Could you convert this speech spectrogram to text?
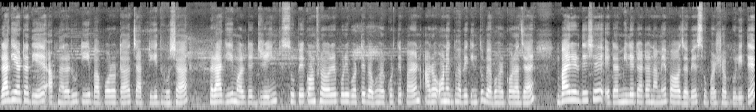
রাগি আটা দিয়ে আপনারা রুটি বা পরোটা, চাপটি, ধোসা, রাগি মাল্টেড ড্রিঙ্ক সুপে কর্নফ্লাওয়ারের পরিবর্তে ব্যবহার করতে পারেন। আরও অনেকভাবে কিন্তু ব্যবহার করা যায়। বাইরের দেশে এটা মিলেট আটা নামে পাওয়া যাবে সুপার শপগুলিতে।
